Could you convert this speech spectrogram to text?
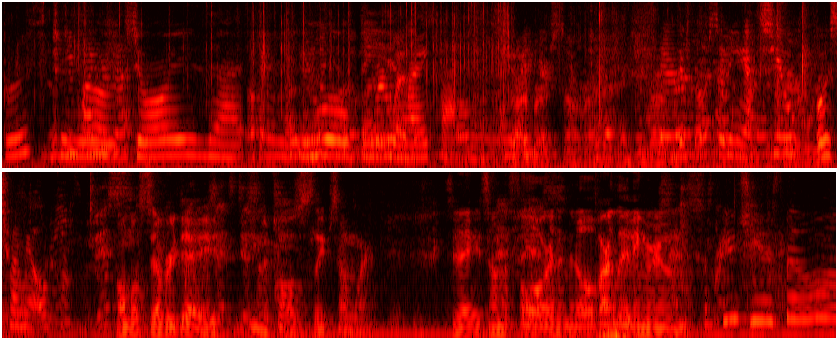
Bruce, Did to you find your your desk? joy that Okay. you will be in was my it? class. Starburst. All right. The girl sitting next to you was from your old class. Almost every day, Dina falls asleep somewhere. Today it's on the floor in the middle of our living room. Look here she is though.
